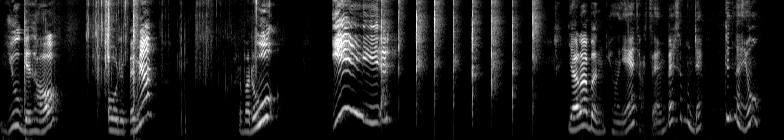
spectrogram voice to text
6에서 5를 빼면 바로 바로 2 여러분 현이의 닭살 뺏스 문제 어땠나요?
